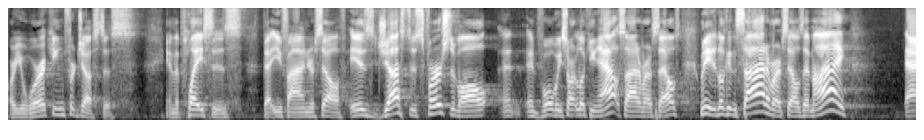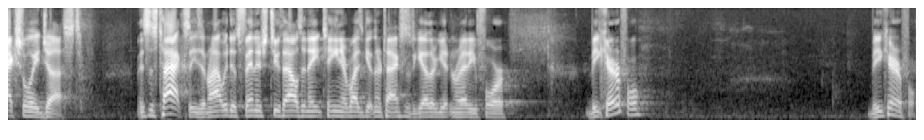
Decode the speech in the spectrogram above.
Are you working for justice in the places that you find yourself. Is justice, first of all, and, and before we start looking outside of ourselves, we need to look inside of ourselves. Am I actually just? This is tax season, right? We just finished 2018. Everybody's getting their taxes together, getting ready for. Be careful. Be careful.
